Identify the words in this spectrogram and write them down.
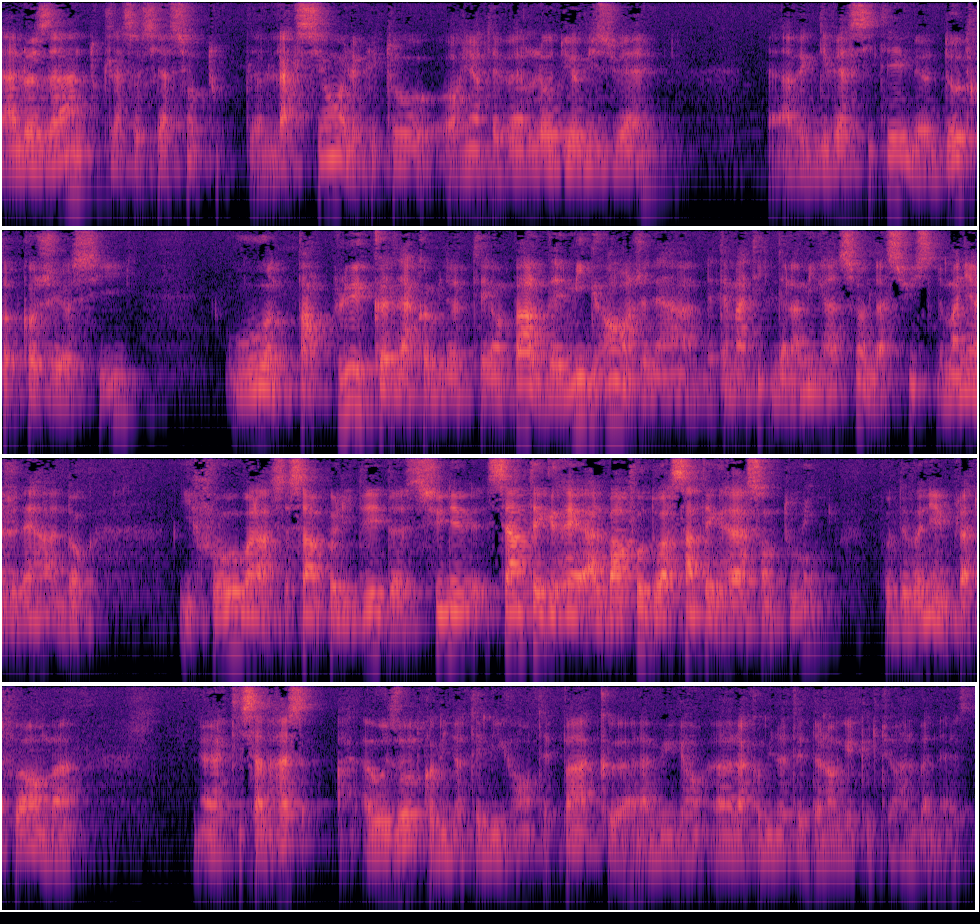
à Lausanne, toute l'association, toute l'action, elle est plutôt orientée vers l'audiovisuel, avec diversité, mais d'autres projets aussi, où on ne parle plus que de la communauté, on parle des migrants en général, des thématiques de la migration de la Suisse de manière générale. Donc, il faut, voilà, c'est ça un peu l'idée de s'intégrer. Alba Info doit s'intégrer à son tour pour devenir une plateforme euh, qui s'adresse aux autres communautés migrantes et pas que à la, la communauté de langue et culture albanaise.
